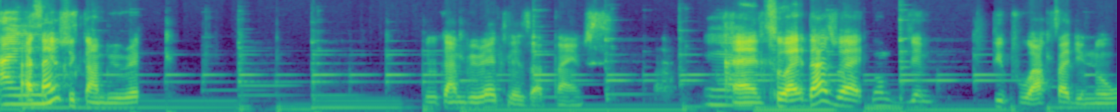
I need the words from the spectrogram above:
and at times we can be reck- we can be reckless at times. yeah. and so I, that's why I don't blame people after they know.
